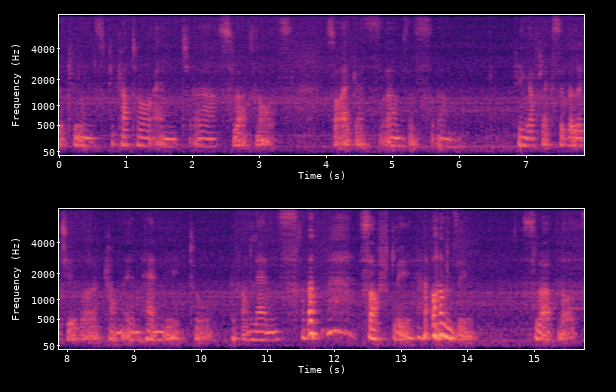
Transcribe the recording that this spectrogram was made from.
between spiccato and uh, slurred notes. So I guess um, this um, finger flexibility will come in handy to if I lens softly on the slurred notes.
